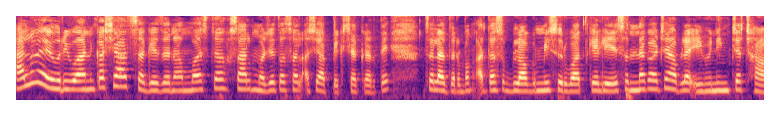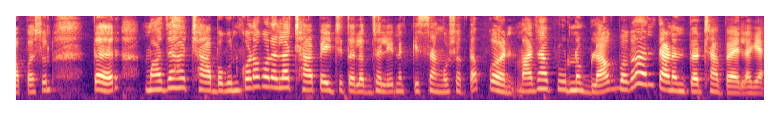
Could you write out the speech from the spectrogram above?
हॅलो एव्हरीवन कशा आहात सगळेजण? मस्त असाल मजेत असाल अशी अपेक्षा करते. चला तर मग आता ब्लॉग मी सुरुवात केली आहे. संध्याकाळच्या आपल्या इव्हिनिंगच्या चहापासून. तर माझा हा चहा बघून कोणाकोणाला चहा प्यायची तलब झाली नक्कीच सांगू शकता. पण माझा हा पूर्ण ब्लॉग बघा आणि त्यानंतर चहा प्यायला घ्या.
